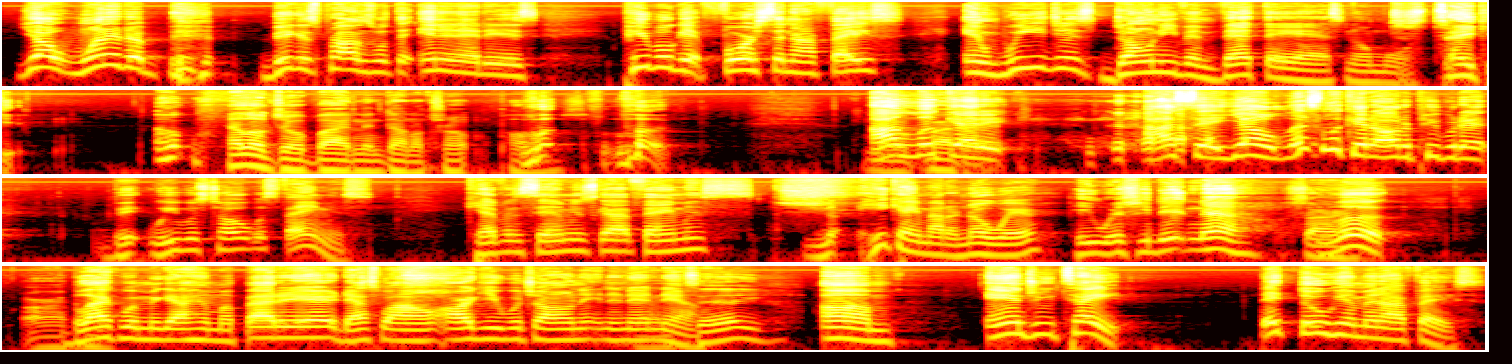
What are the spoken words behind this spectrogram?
yo, one of the biggest problems with the internet is people get forced in our face and we just don't even vet their ass no more. Just take it. Oh. Hello, Joe Biden and Donald Trump. Pause. Look, look. I look at bad. it. I said, yo, let's look at all the people that we was told was famous. Kevin Samuels got famous. No- he came out of nowhere. He wish he did now. Sorry. Look, All right. black women got him up out of there. That's why I don't argue with y'all on the internet I now. tell you. Um, Andrew Tate, they threw him in our face.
